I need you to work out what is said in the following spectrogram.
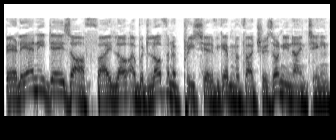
Barely any days off. I, lo- I would love and appreciate if you gave him a voucher. He's only 19,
